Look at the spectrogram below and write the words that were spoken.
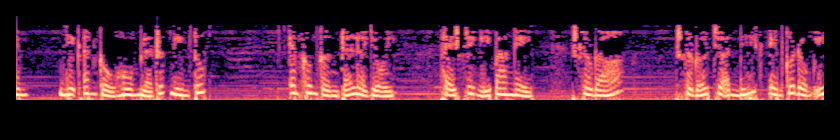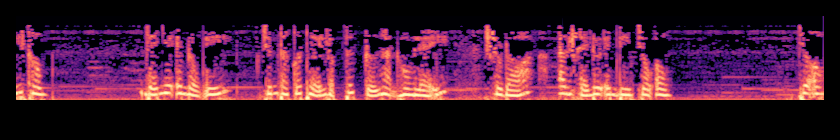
em, việc anh cầu hôn là rất nghiêm túc. Em không cần trả lời dội. Hãy suy nghĩ ba ngày. Sau đó, sau đó cho anh biết em có đồng ý không. Giả như em đồng ý, chúng ta có thể lập tức cử hành hôn lễ. Sau đó, anh sẽ đưa em đi châu Âu. Châu Âu?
